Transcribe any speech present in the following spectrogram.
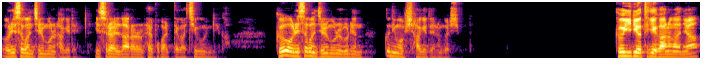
어리석은 질문을 하게 됩니다. 이스라엘 나라를 회복할 때가 지금입니까? 그 어리석은 질문을 우리는 끊임없이 하게 되는 것입니다. 그 일이 어떻게 가능하냐?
